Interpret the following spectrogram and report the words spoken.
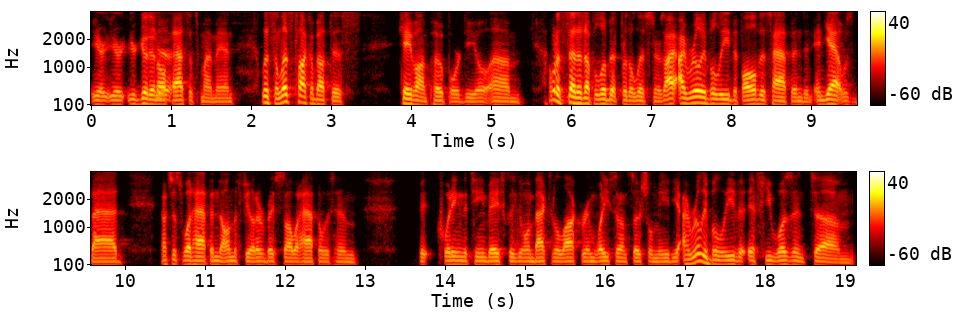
You're you're you're good sure. in all facets, my man. Listen, let's talk about this K'Vaughan Pope ordeal. Um, I want to set it up a little bit for the listeners. I, I really believe if all of this happened, and, and, yeah, it was bad, not just what happened on the field. Everybody saw what happened with him quitting the team, basically going back to the locker room, what he said on social media. I really believe if he wasn't, um,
